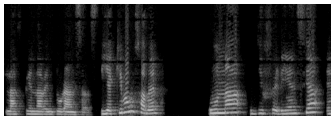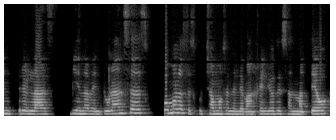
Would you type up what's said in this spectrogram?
las bienaventuranzas. Y aquí vamos a ver una diferencia entre las bienaventuranzas, como las escuchamos en el Evangelio de San Mateo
